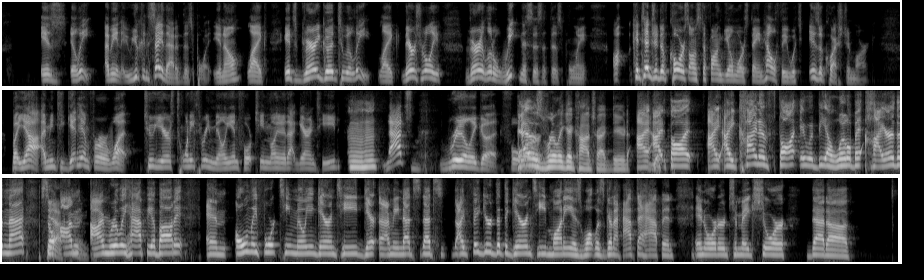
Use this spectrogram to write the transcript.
is elite. I mean, you can say that at this point, you know, like it's very good to elite. Like there's really very little weaknesses at this point. Uh, contingent, of course, on Stephon Gilmore staying healthy, which is a question mark. But yeah, I mean, to get him for what two years, 23 million, 14 million of that guaranteed, Mm-hmm. that's really good for That was really good contract, dude. I I thought I I kind of thought it would be a little bit higher than that. So Yeah, I'm same. I'm really happy about it. And only 14 million guaranteed. I mean, that's that's I figured that the guaranteed money is what was gonna have to happen in order to make sure that uh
